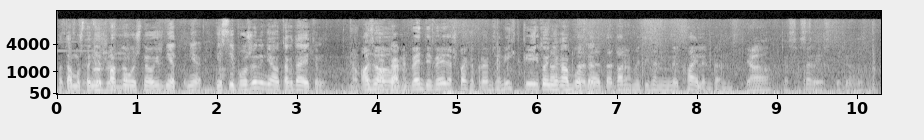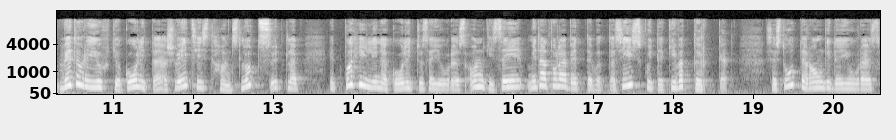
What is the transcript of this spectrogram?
Потому что нет парковочного... Нет, нет, если пружины нет, тогда этим No, also wenn die Wederspeicherbremse nicht geht, dann, dann, dann mit diesen Keilen dann. Ja, das ist richtig, ja. vedurijuht ja koolitaja Šveitsist Hans Luts ütleb, et põhiline koolituse juures ongi see, mida tuleb ette võtta siis, kui tekivad tõrked, sest uute rongide juures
